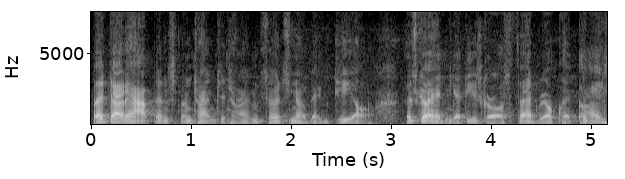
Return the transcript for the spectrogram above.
But that happens from time to time, so it's no big deal. Let's go ahead and get these girls fed real quick, guys.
